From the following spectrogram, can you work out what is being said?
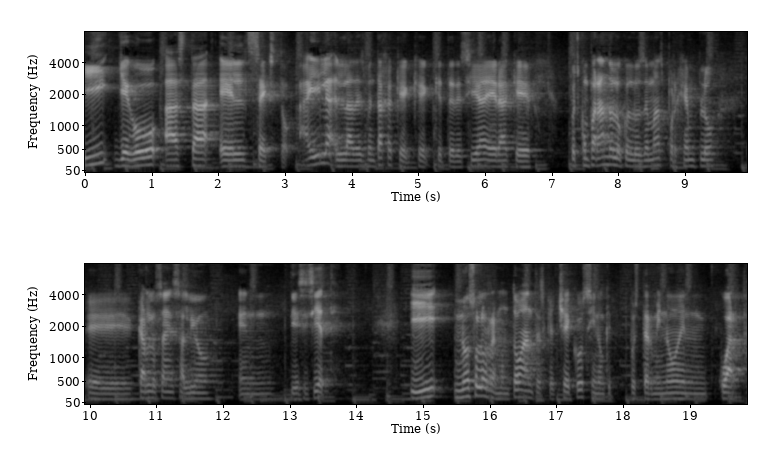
y llegó hasta el sexto. Ahí la, desventaja que, te decía era que, pues comparándolo con los demás, por ejemplo, eh, Carlos Sainz salió en 17 y no solo remontó antes que Checo, sino que pues terminó en cuarto.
